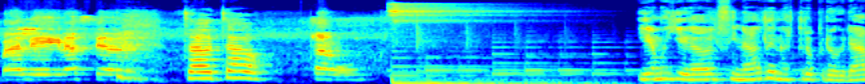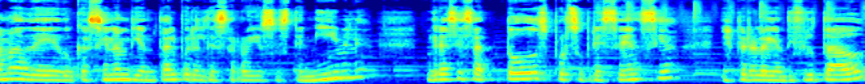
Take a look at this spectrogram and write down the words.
Vale, gracias. chao, chao. Chao. Y hemos llegado al final de nuestro programa de Educación Ambiental por el Desarrollo Sostenible. Gracias a todos por su presencia, espero lo hayan disfrutado.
